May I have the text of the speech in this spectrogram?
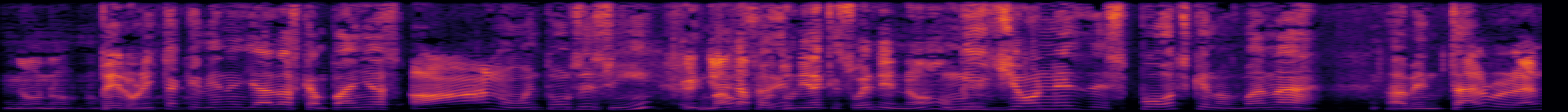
No, no, no. Pero ahorita que vienen ya las campañas, ah, no, entonces sí. Es la Vamos a ver oportunidad que suene, ¿no? Millones de spots que nos van a aventar, ¿verdad?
